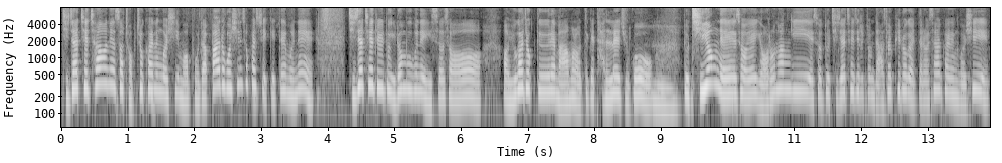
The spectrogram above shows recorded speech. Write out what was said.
지자체 차원에서 접촉하는 것이 뭐 보다 빠르고 신속할 수 있기 때문에 지자체들도 이런 부분에 있어서 어, 유가족들의 마음을 어떻게 달래주고 음. 또 지역 내에서의 여론 환기에서도 지자체들이 좀 나설 필요가 있다고 생각하는 것이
